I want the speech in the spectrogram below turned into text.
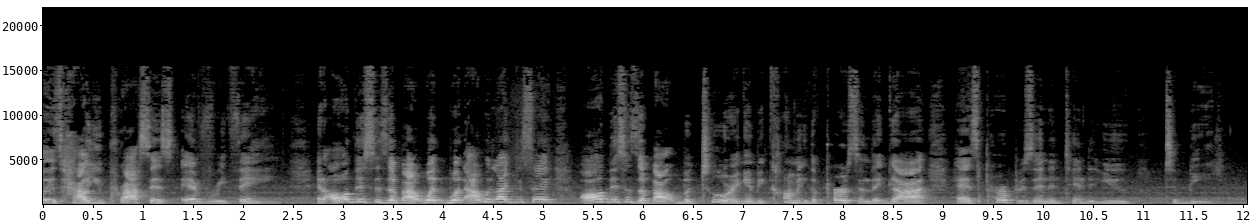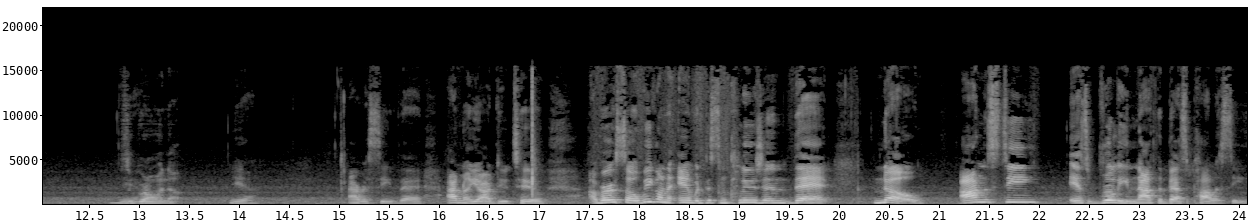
it's how you process everything. And all this is about what what I would like to say, all this is about maturing and becoming the person that God has purpose and intended you to be. Yeah. growing up. Yeah. I receive that. I know y'all do too. Uh, So we're gonna end with this conclusion that no, honesty is really not the best policy.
